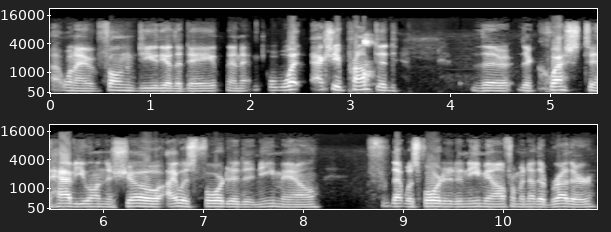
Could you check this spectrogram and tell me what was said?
uh, when I phoned you the other day, and what actually prompted the the quest to have you on the show. I was forwarded an email f- that was forwarded an email from another brother,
